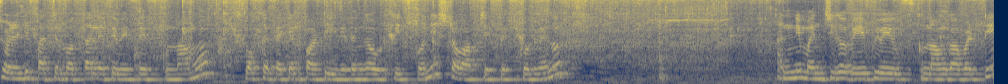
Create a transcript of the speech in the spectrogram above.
చూడండి పచ్చడి మొత్తాన్ని అయితే వేసేసుకున్నాము ఒక్క సెకండ్ పాటు ఈ విధంగా ఉడికించుకొని స్టవ్ ఆఫ్ చేసేసుకోండి. నేను అన్నీ మంచిగా వేపి వేసుకున్నాం కాబట్టి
